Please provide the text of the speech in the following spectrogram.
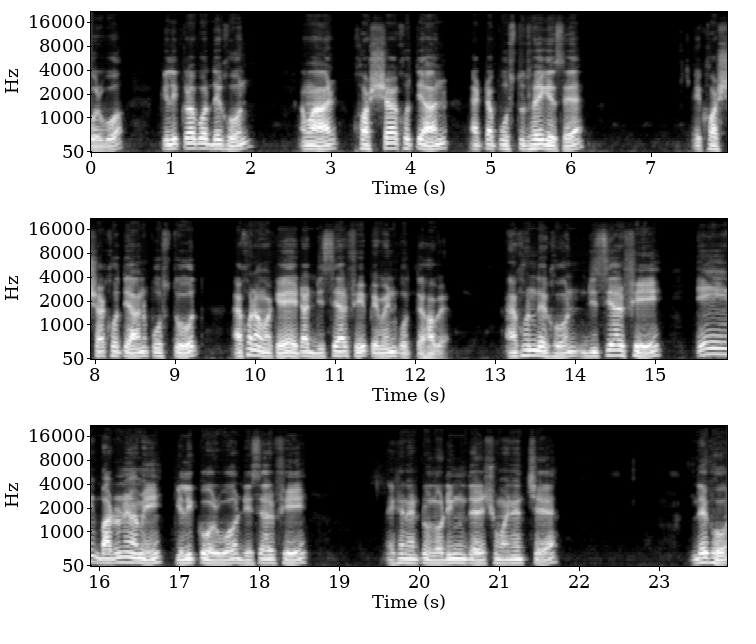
করব। ক্লিক করার পর দেখুন, আমার খসড়া খতিয়ান একটা প্রস্তুত হয়ে গেছে। এই খসড়া খতিয়ান প্রস্তুত। এখন আমাকে এটা ডিসিআর ফি পেমেন্ট করতে হবে। এখন দেখুন ডিসিআর ফি এই বাটনে আমি ক্লিক করব ডিসিআর ফি এখানে একটু লোডিং নিতে সময় নিচ্ছে। দেখুন,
